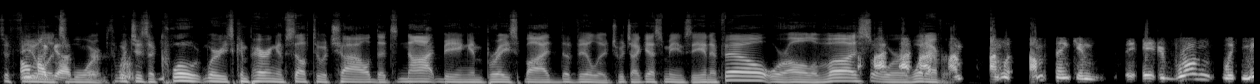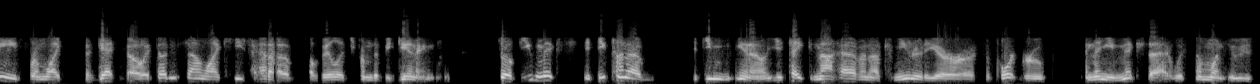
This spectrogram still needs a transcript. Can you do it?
to oh feel Oh its God, warmth, which is a quote where he's comparing himself to a child that's not being embraced by the village, which I guess means the NFL or all of us or I- I- whatever. I'm I'm I'm thinking it, it rung with me from like the get go. It doesn't sound like he's had a, a village from the beginning. So if you mix, if you kind of, if you you know, you take not having a community or a support group, and then you mix that with someone who's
